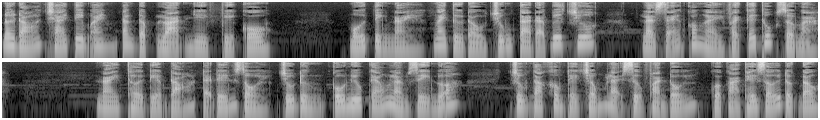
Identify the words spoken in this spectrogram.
Nơi đó trái tim anh đang đập loạn nhịp vì cô. Mối tình này ngay từ đầu chúng ta đã biết trước là sẽ có ngày phải kết thúc rồi mà. Nay thời điểm đó đã đến rồi, chú đừng cố níu kéo làm gì nữa. Chúng ta không thể chống lại sự phản đối của cả thế giới được đâu.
